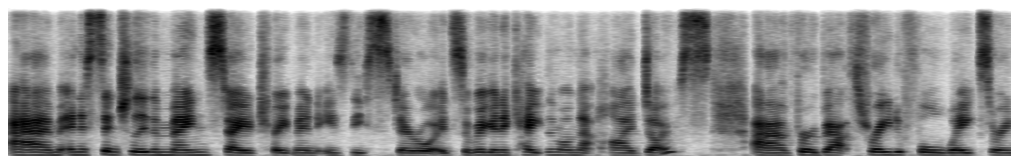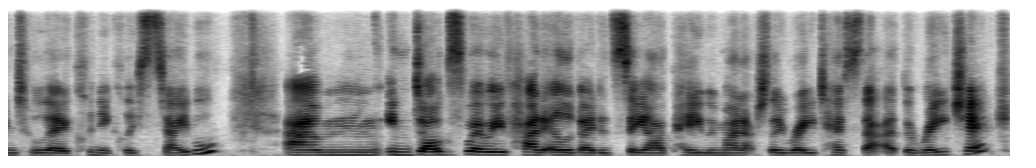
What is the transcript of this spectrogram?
um, and essentially the mainstay of treatment is this steroid. So we're going to keep them on that high dose um, for about three to four weeks or until they're clinically stable. Um, in dogs where we've had elevated CRP, we might actually retest that at the recheck.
